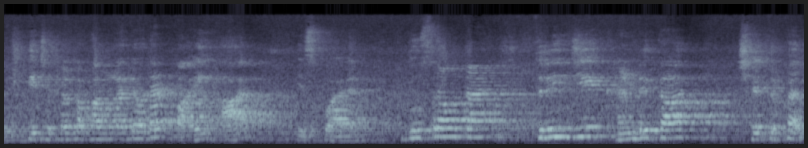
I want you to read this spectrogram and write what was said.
वृत्त के क्षेत्रफल का फार्मूला क्या होता है? पाई आर स्क्वायर दूसरा होता है त्रिज्य खंड का क्षेत्रफल।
